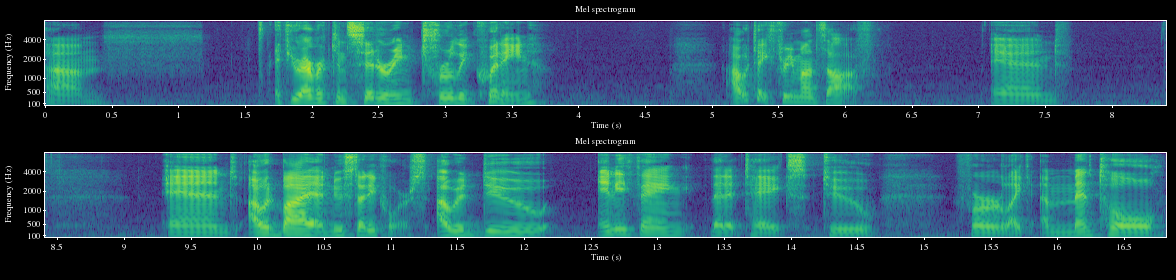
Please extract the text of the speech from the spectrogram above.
um, if you're ever considering truly quitting, I would take three months off, and and I would buy a new study course. I would do anything that it takes to for like a mental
